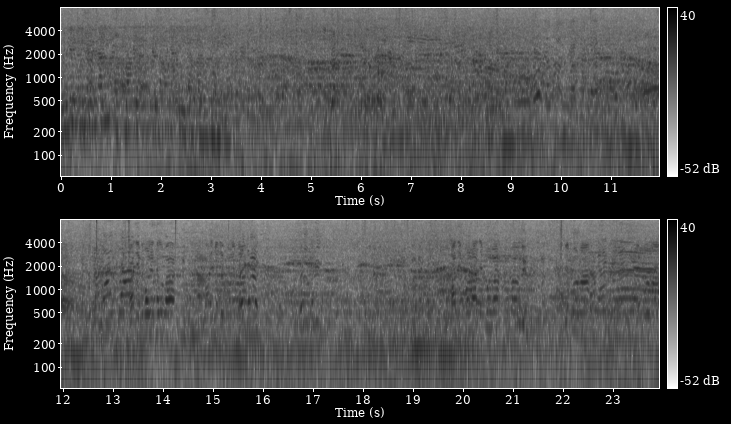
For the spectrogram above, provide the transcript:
Demikian kami sampaikan kolaborasi dan kerjasamanya di ini. Pak, jadi boleh tahu Pak. Pak, jadi boleh. Pak, jempol Pak, jempol Pak. Jempol Pak. Jempol Pak.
